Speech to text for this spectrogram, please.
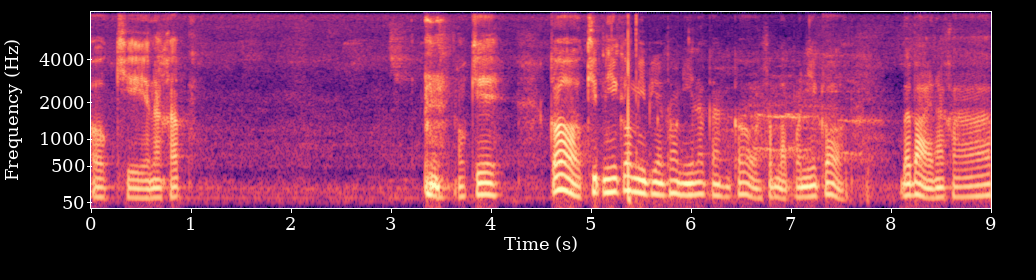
โอเคนะครับ โอเค ก็คลิปนี้ก็มีเพียงเท่านี้แล้วกัน ก็สำหรับวันนี้ก็บ๊ายบายนะครับ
